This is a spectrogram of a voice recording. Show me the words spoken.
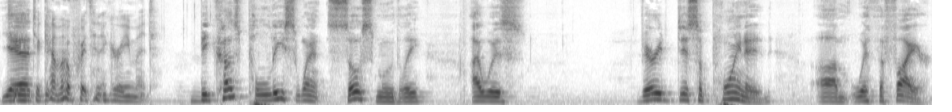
yeah, to, to come up with an agreement. Because police went so smoothly, I was very disappointed um, with the fire.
